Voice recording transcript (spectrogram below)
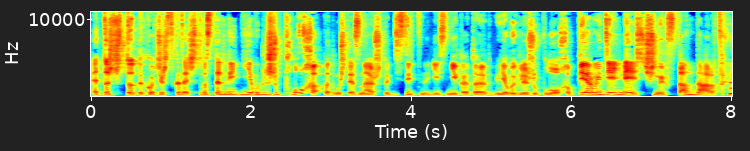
это что ты хочешь сказать, что в остальные дни я выгляжу плохо? Потому что я знаю, что действительно есть дни, когда я выгляжу плохо. Первый день месячных стандарт.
